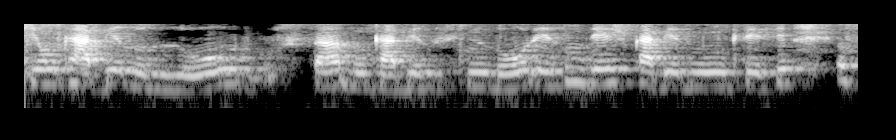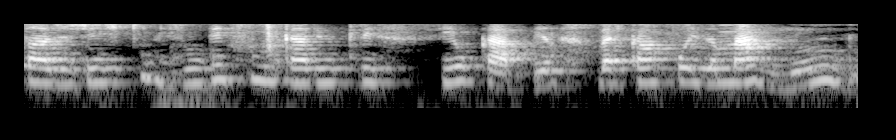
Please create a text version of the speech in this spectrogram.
tem um cabelo louro, sabe? Um cabelo assim louro. Eles não deixam o cabelo menino crescer. Eu falo, gente, que lindo esse cabelo crescer o cabelo. Vai ficar uma coisa mais linda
